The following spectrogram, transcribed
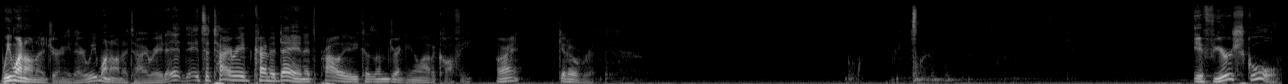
we went on a journey there. We went on a tirade. It, it's a tirade kind of day, and it's probably because I'm drinking a lot of coffee. All right? Get over it. If your school,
